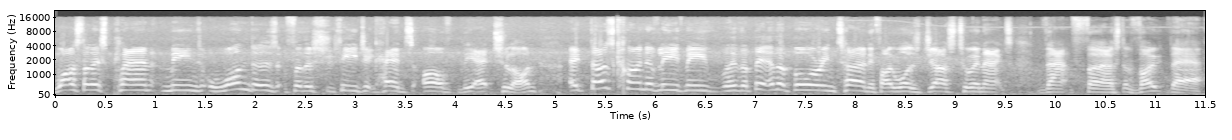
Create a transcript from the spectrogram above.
Whilst this plan means wonders for the strategic heads of the echelon, it does kind of leave me with a bit of a boring turn if I was just to enact that first vote there.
